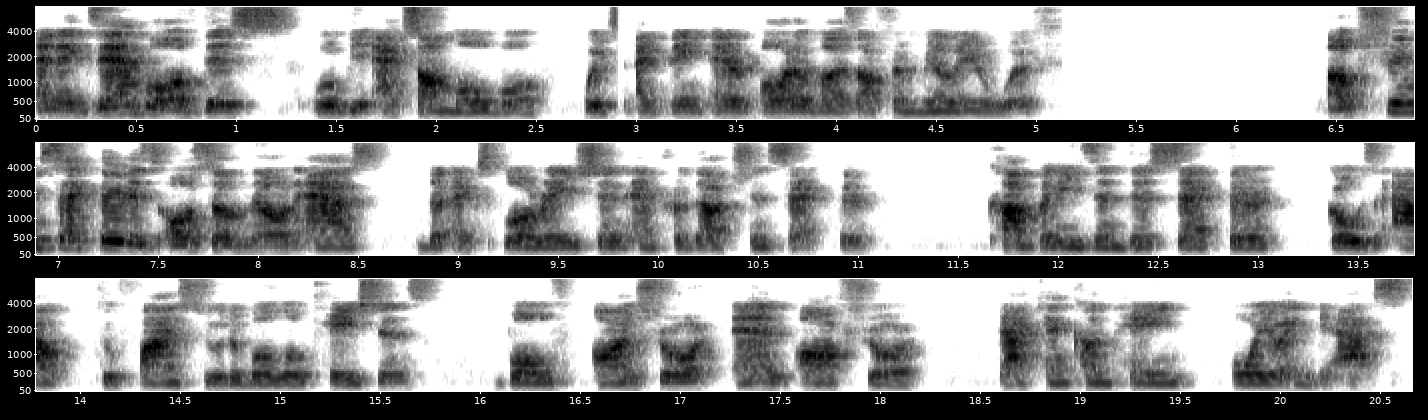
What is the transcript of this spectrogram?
An example of this will be ExxonMobil, which I think all of us are familiar with. Upstream sector is also known as the exploration and production sector. Companies in this sector goes out to find suitable locations, both onshore and offshore, that can contain oil and gas.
